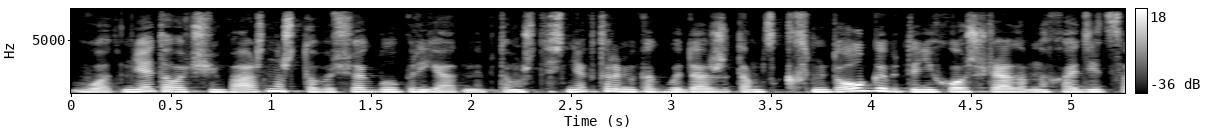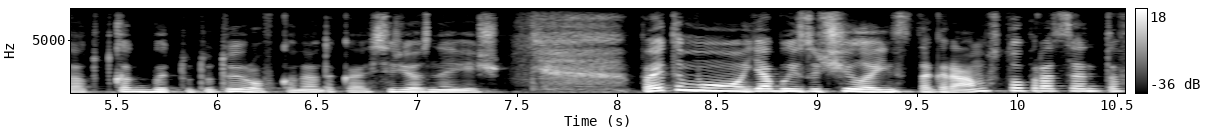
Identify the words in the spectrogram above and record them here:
Вот. Мне это очень важно, чтобы человек был приятный, потому что с некоторыми, как бы даже там с косметологами ты не хочешь рядом находиться, а тут как бы тут татуировка, да, такая серьезная вещь. Поэтому я бы изучила Инстаграм 100%,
